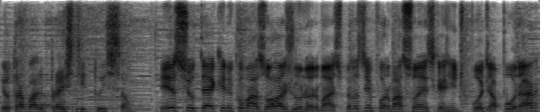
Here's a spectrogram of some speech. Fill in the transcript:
Eu trabalho para a instituição. Esse é o técnico Mazola Júnior, mas pelas informações que a gente pôde apurar,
